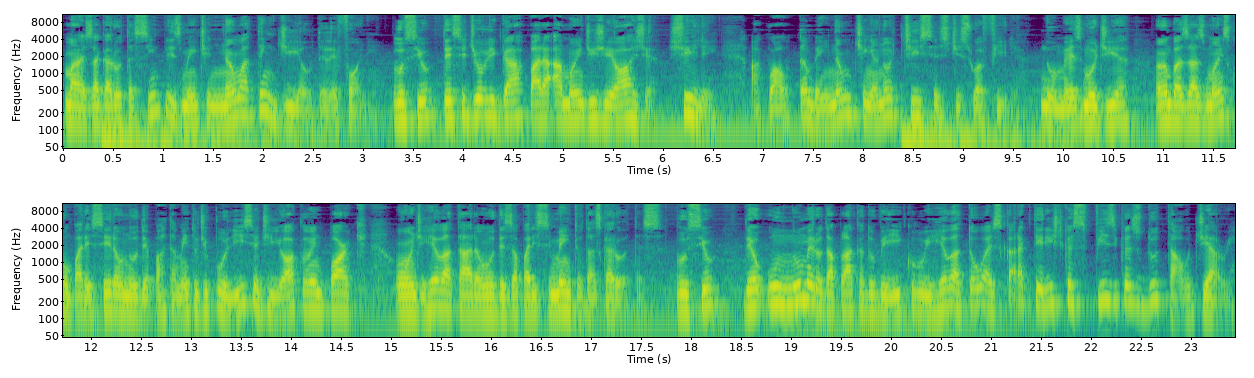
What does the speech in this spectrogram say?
mas a garota simplesmente não atendia o telefone. Lucille decidiu ligar para a mãe de Georgia, Shirley, a qual também não tinha notícias de sua filha. No mesmo dia, ambas as mães compareceram no departamento de polícia de Auckland Park, onde relataram o desaparecimento das garotas. Lucille deu o número da placa do veículo e relatou as características físicas do tal Jerry.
